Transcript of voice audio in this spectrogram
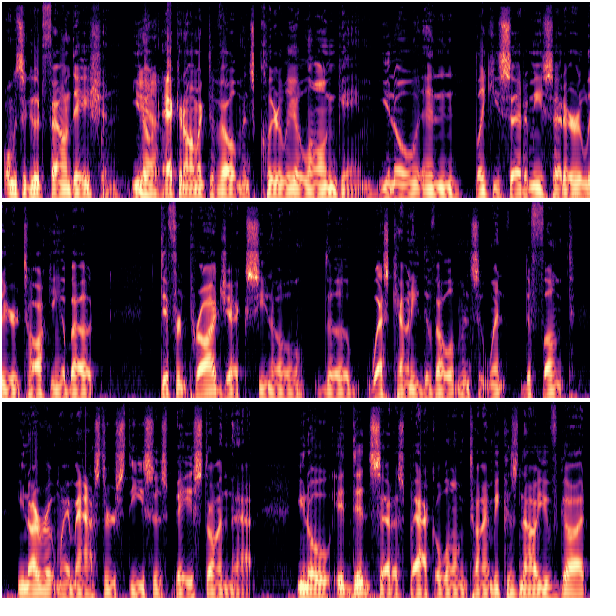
It's a good foundation. You know, Yeah. economic development's clearly a long game, you know, and like you said, I mean, you said earlier talking about different projects, you know, the West County developments that went defunct. You know, I wrote my master's thesis based on that. You know, it did set us back a long time because now you've got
